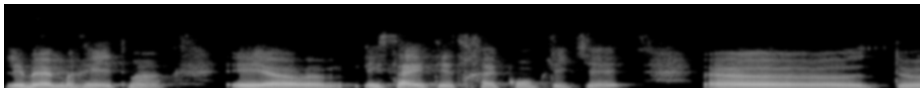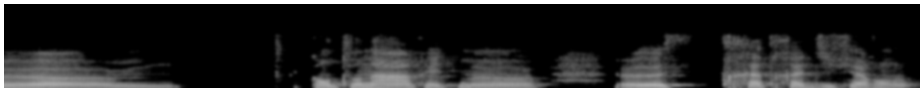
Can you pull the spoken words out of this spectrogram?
les mêmes rythmes et heu et ça a été très compliqué, heu, de, quand on a un rythme, très, très différent,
